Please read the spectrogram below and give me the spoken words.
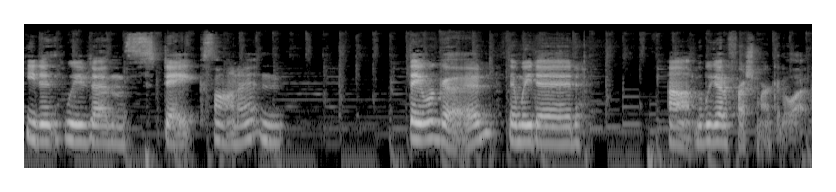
he did we've done steaks on it and they were good then we did um we go to fresh market a lot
